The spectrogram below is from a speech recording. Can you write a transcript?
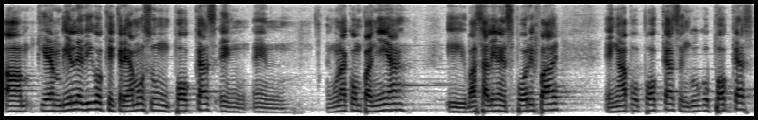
Um, también le digo que creamos un podcast en, en, una compañía y va a salir en Spotify, en Apple Podcasts, en Google Podcasts.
